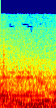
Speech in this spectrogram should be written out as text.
you.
